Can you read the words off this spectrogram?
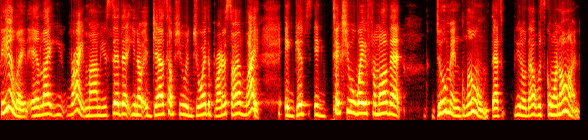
feeling and like you right mom you said that you know it just helps you enjoy the brighter side of life. It gives it takes you away from all that doom and gloom that's you know that was going on.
